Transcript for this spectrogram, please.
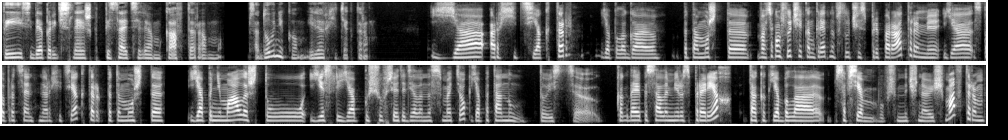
Ты себя причисляешь к писателям, к авторам, садовникам или архитекторам? Я архитектор, я полагаю, потому что, во всяком случае, конкретно в случае с препараторами, я стопроцентный архитектор, потому что я понимала, что если я пущу все это дело на самотек, я потону. То есть, э, когда я писала «Мир из прорех», так как я была совсем, в общем, начинающим автором,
